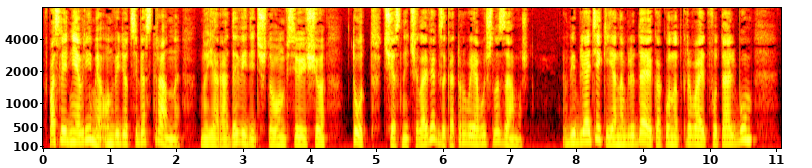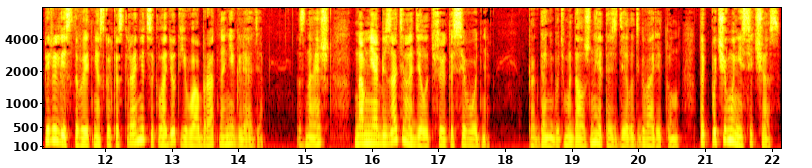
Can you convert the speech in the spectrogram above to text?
В последнее время он ведет себя странно, но я рада видеть, что он все еще тот честный человек, за которого я вышла замуж. В библиотеке я наблюдаю, как он открывает фотоальбом, перелистывает несколько страниц и кладет его обратно, не глядя. «Знаешь, нам не обязательно делать все это сегодня». «Когда-нибудь мы должны это сделать», — говорит он. «Так почему не сейчас?»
